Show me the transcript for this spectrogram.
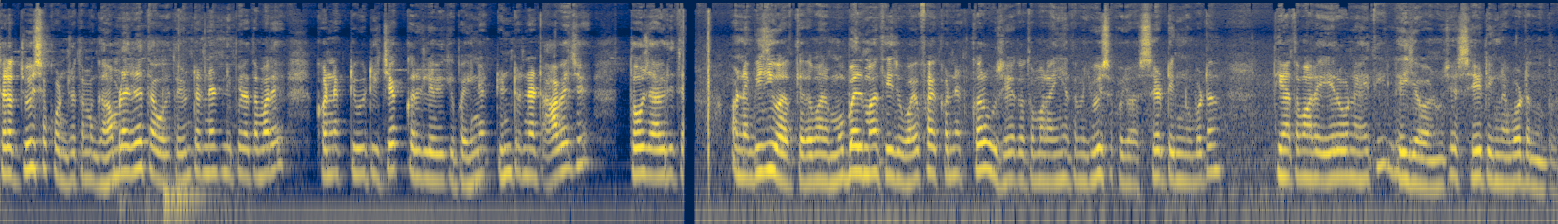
તરત જોઈ શકો ને જો તમે ગામડે રહેતા હોય તો ઇન્ટરનેટની પહેલાં તમારે કનેક્ટિવિટી ચેક કરી લેવી કે ભાઈ ઇન્ટરનેટ આવે છે તો જ આવી રીતે. અને બીજી વાત કે તમારે મોબાઈલમાંથી જો વાઈફાઈ કનેક્ટ કરવું છે તો તમારે અહીંયા તમે જોઈ શકો છો આ સેટિંગનું બટન ત્યાં તમારે એરોને અહીંથી લઈ જવાનું છે સેટિંગના બટન ઉપર.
